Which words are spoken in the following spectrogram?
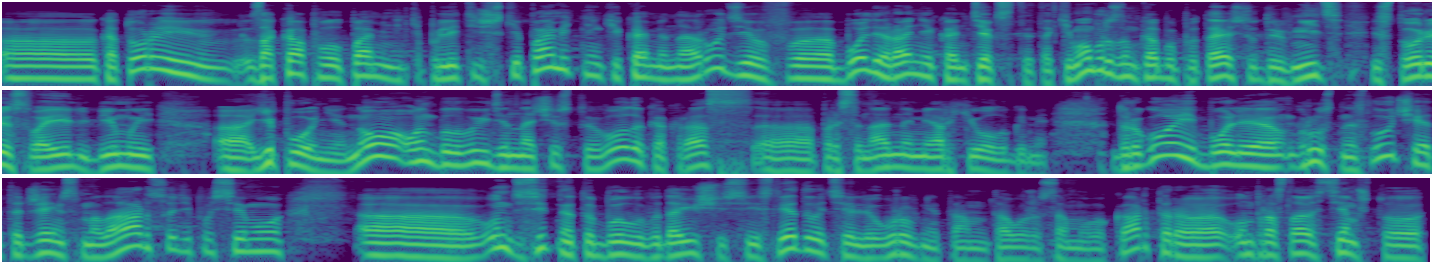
который закапывал памятники, политические памятники, каменные орудия в более ранние контексты, таким образом как бы пытаясь удревнить историю своей любимой э, Японии. Но он был выведен на чистую воду как раз э, профессиональными археологами. Другой, более грустный случай, это Джеймс Меллар, судя по всему. Он действительно это был выдающийся исследователь уровня там, того же самого Картера. Он прославился тем, что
